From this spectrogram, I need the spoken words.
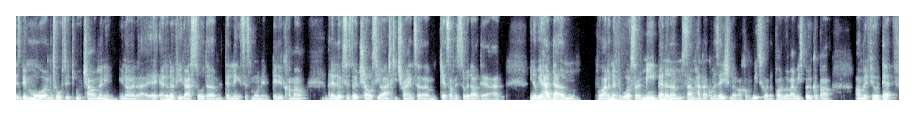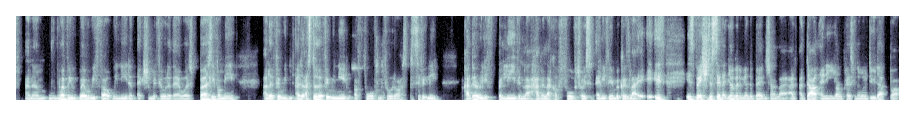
there's been more um talks with, with Tchouameni. You know, I, I, don't know if you guys saw the um, the links this morning. They did come out, and it looks as though Chelsea are actually trying to um, get something sorted out there. And you know, we had that um well, I don't know if it was sorry, me, Ben, and um Sam had that conversation a, couple of weeks ago in the pod where we spoke about our midfield depth and um, whether we, whether we felt we need an extra midfielder there. Was personally for me, I don't think we. I, I, still don't think we need a fourth midfielder specifically. I don't really believe in like having like a fourth choice of anything because like it is it's basically just saying that you're going to be on the bench and like I, I doubt any young players going to want to do that. But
